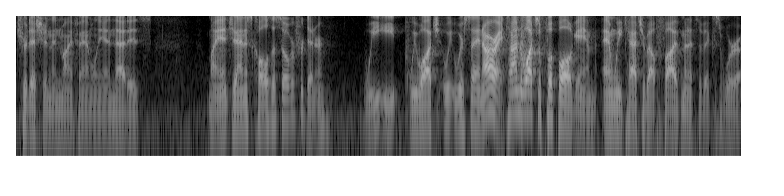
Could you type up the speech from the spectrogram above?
tradition in my family, and that is my Aunt Janice calls us over for dinner. We eat. We watch. We, we're saying, all right, time to watch a football game, and we catch about five minutes of it because we're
